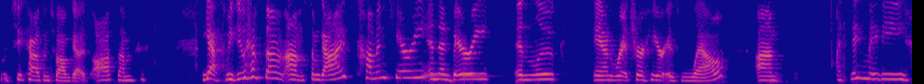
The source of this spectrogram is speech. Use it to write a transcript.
with two cows and 12 goats. Awesome. Yes, we do have some um, some guys come and carry, and then Barry and Luke and Rich are here as well. Um, I think maybe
